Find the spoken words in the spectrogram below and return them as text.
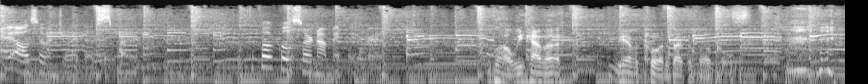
I also enjoy this part. The vocals are not my favorite. Well, we have a we have a quote about the vocals.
